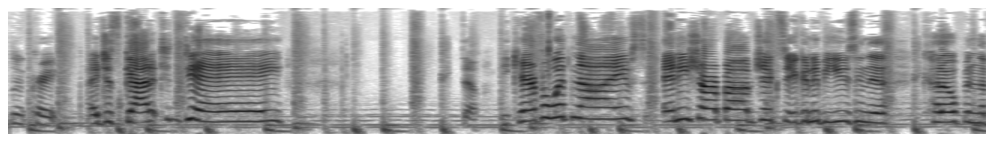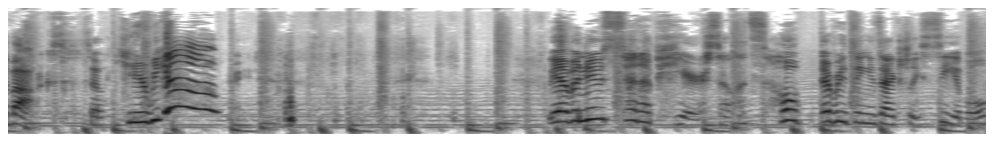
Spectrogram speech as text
loot crate. I just got it today. So, be careful with knives, any sharp objects that you're going to be using to cut open the box. So, here we go! We have a new setup here, so let's hope everything is actually seeable.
